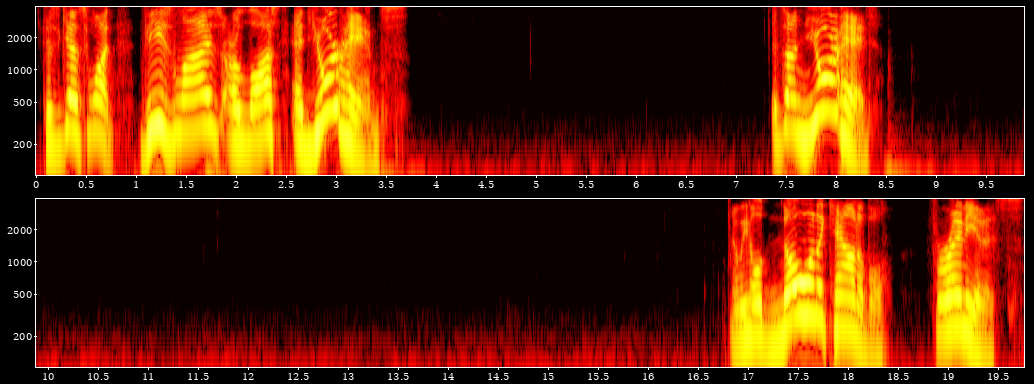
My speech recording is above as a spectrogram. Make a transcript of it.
Because guess what? These lives are lost at your hands. It's on your head. And we hold no one accountable for any of this.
